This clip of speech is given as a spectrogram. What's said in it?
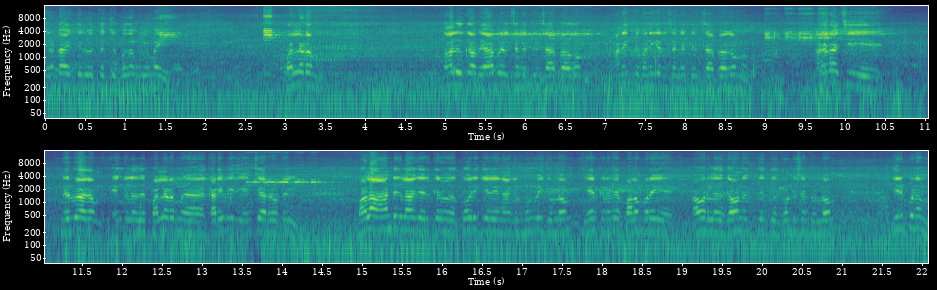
இரண்டாயிரத்தி இருபத்தஞ்சு புதன்கிழமை பல்லடம் தாலுகா வியாபாரி சங்கத்தின் சார்பாகவும் அனைத்து வணிகர் சங்கத்தின் சார்பாகவும் நகராட்சி நிர்வாகம் எங்களது பல்லடம் கடைவீதி எம்ஜிஆர் ரோட்டில் பல ஆண்டுகளாக இருக்கிற கோரிக்கைகளை நாங்கள் முன்வைத்துள்ளோம். ஏற்கனவே பல முறை அவர்களது கவனத்திற்கு கொண்டு சென்றுள்ளோம். இருப்பினும்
